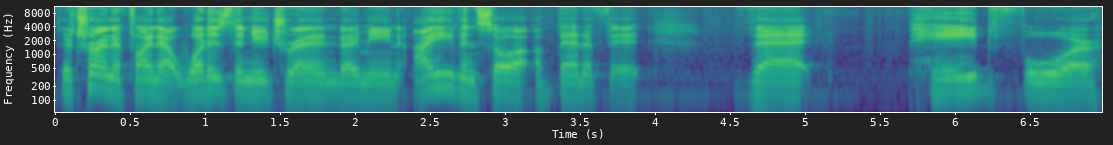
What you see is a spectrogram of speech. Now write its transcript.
They're trying to find out what is the new trend. I mean, I even saw a benefit that paid for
